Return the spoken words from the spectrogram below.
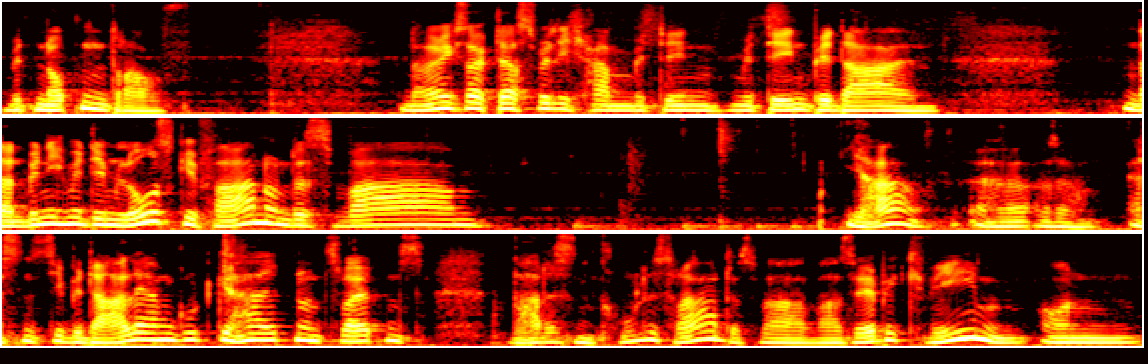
mit Noppen drauf. Und dann habe ich gesagt, das will ich haben mit den, mit den Pedalen. Und dann bin ich mit dem losgefahren und es war, ja, äh, also erstens die Pedale haben gut gehalten und zweitens war das ein cooles Rad. Es war, war sehr bequem und,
